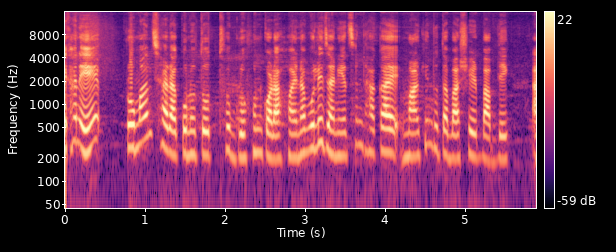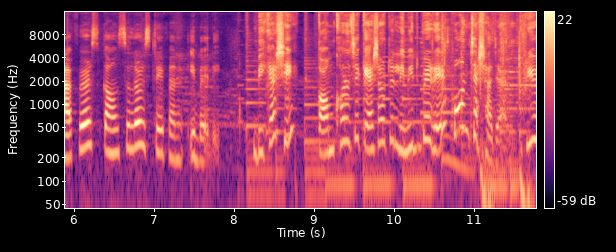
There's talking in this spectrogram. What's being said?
এখানে প্রমাণ ছাড়া কোনো তথ্য গ্রহণ করা হয় না বলে জানিয়েছেন ঢাকায় মার্কিন দূতাবাসের public affairs counsellor Stephen Ibelli. বিকাশে কম খরচে ক্যাশ আউটের লিমিট বেড়ে পঞ্চাশ হাজার। প্রিয়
